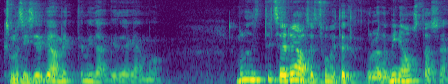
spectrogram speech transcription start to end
kas ma siis ei pea mitte midagi tegema. mul on täitsa reaalselt soovitad, et kuule, aga mine osta see.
